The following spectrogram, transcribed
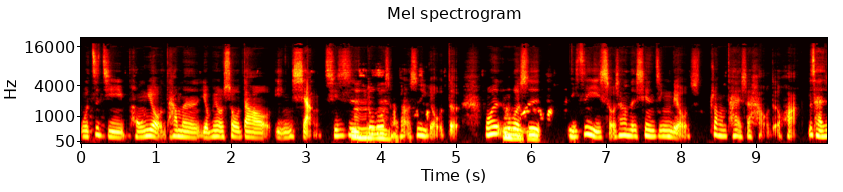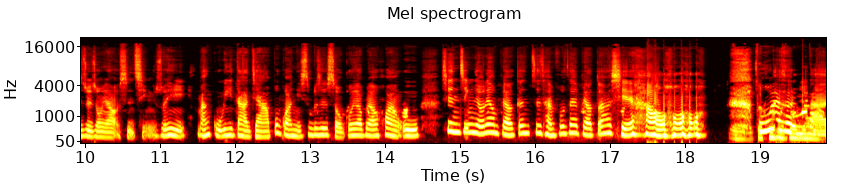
我自己朋友他们有没有受到影响？其实多多少少是有的。我如果是。你自己手上的现金流状态是好的话，这才是最重要的事情。所以蛮鼓励大家，不管你是不是首购，要不要换屋，现金流量表跟资产负债表都要写好哦。不会很难，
